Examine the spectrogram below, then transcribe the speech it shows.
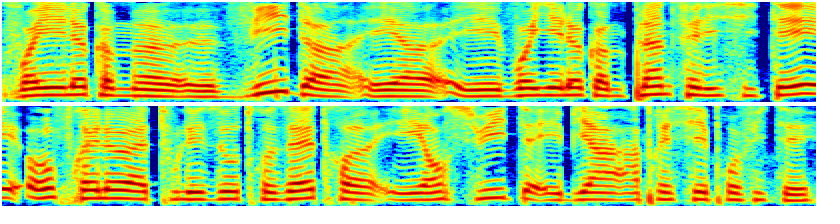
Voyez-le comme euh, vide et, euh, et voyez-le comme plein de félicité. Offrez-le à tous les autres êtres et ensuite, eh bien, appréciez, profitez.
